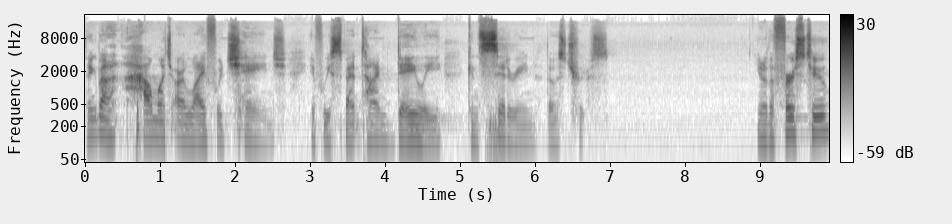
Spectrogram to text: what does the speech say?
Think about how much our life would change if we spent time daily considering those truths. You know, the first two,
